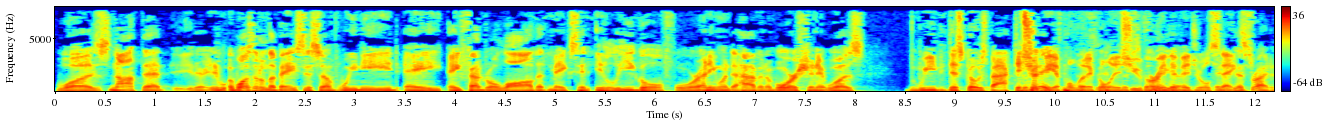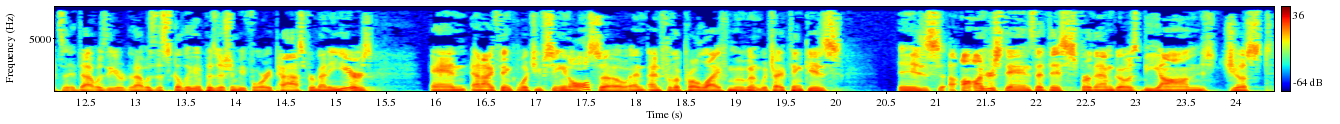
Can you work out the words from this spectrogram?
was not that, it wasn't on the basis of we need a, a federal law that makes it illegal for anyone to have an abortion. It was, we, this goes back to It should be a political It's- it's issue for Scalia- individual states. that's right. It's, that was the, that was the Scalia position before he passed for many years. And, and I think what you've seen also, and, and for the pro-life movement, which I think is, is, uh, understands that this for them goes beyond just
